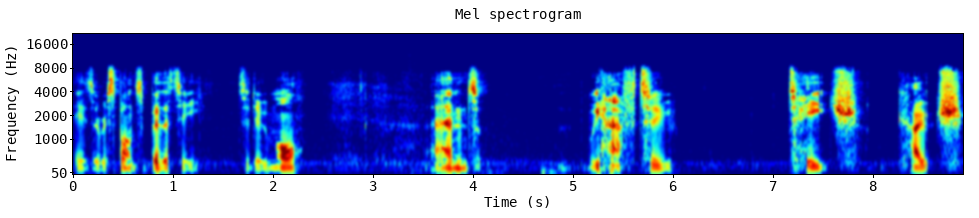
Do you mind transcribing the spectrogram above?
is a responsibility to do more, and we have to teach, coach,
